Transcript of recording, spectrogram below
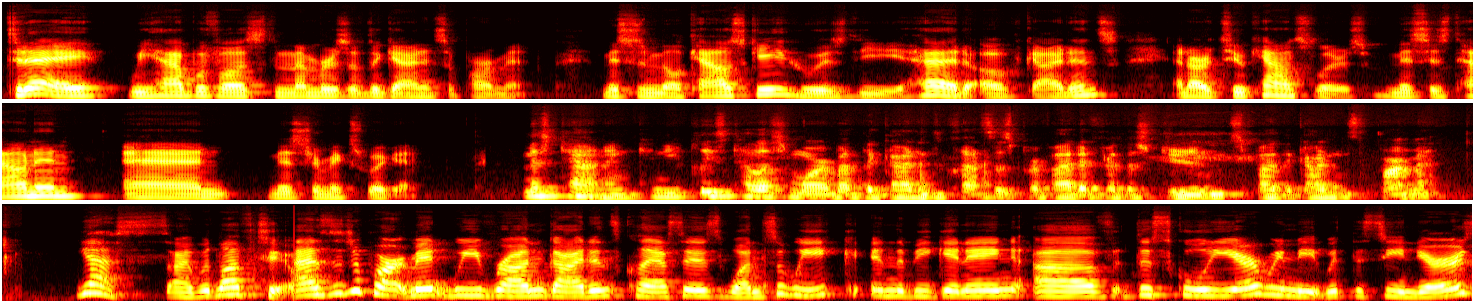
Today, we have with us the members of the guidance department. Mrs. Milkowski, who is the head of guidance, and our two counselors, Mrs. Townend and Mr. McSwiggan. Ms. Townend, can you please tell us more about the guidance classes provided for the students by the guidance department? Yes, I would love to. As a department, we run guidance classes once a week. In the beginning of the school year, we meet with the seniors.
